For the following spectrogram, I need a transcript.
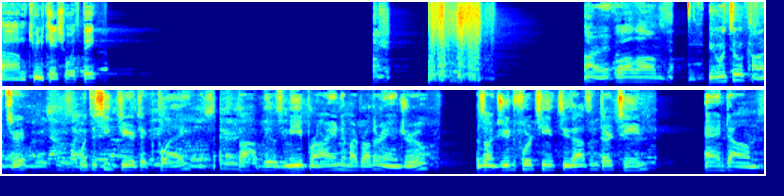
um, communication with B? All right. Well, um, went to a concert. Went to see Deer Tick play. Um, it was me, Brian, and my brother Andrew. It was on June fourteenth, two thousand thirteen, and um,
